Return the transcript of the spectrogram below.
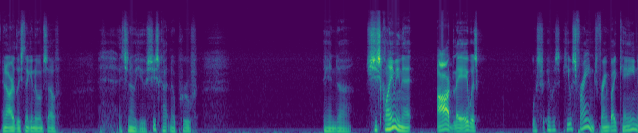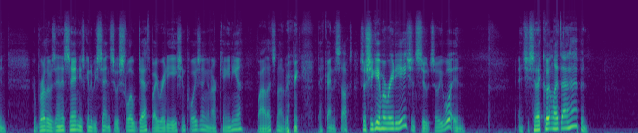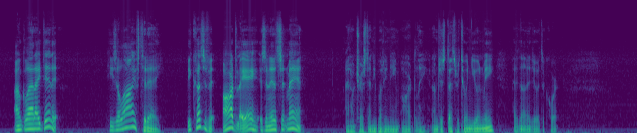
And Ardley's thinking to himself, it's no use. She's got no proof. And uh, she's claiming that Ardley was was it was he was framed, framed by Kane, and her brother was innocent. He's going to be sentenced to a slow death by radiation poisoning in Arcania. Wow, that's not very. That kind of sucks. So she gave him a radiation suit so he wouldn't. And she said, I couldn't let that happen. I'm glad I did it. He's alive today because of it. Ardley eh, is an innocent man. I don't trust anybody named Ardley. I'm just that's between you and me. Has nothing to do with the court.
